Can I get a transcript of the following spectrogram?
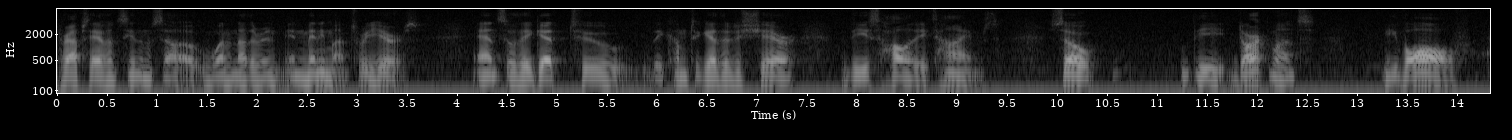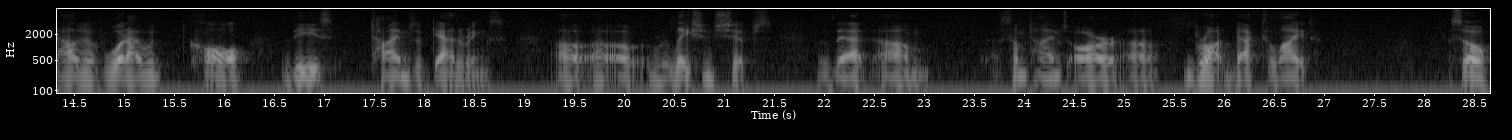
perhaps they haven't seen themselves one another in, in many months or years, and so they get to they come together to share these holiday times. So the dark months evolve out of what I would call these times of gatherings uh, uh, relationships that um, sometimes are uh, brought back to light. So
